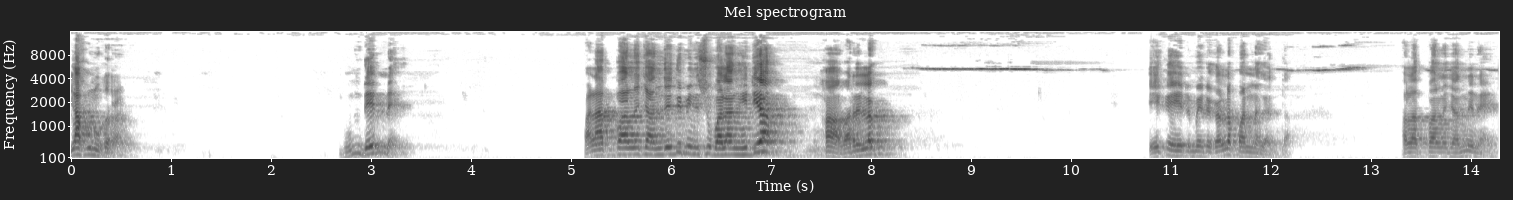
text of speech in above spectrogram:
ලකුණු කරන්න. මුන් දෙන්නේ. පළත්පාලන ඡන්දෙදි මිනිස්සු බලන් හිටියා. හා වරෙල්ලකු. ඒක හෙට මෙහෙට කරලා පන්න ගත්තා. පළත්පාලන ඡන්දේ නැහැ.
